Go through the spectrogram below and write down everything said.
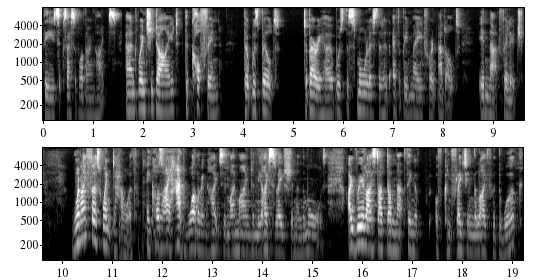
the success of Wuthering Heights. And when she died, the coffin that was built to bury her was the smallest that had ever been made for an adult in that village. When I first went to Haworth, because I had Wuthering Heights in my mind and the isolation and the moors, I realised I'd done that thing of, of conflating the life with the work.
